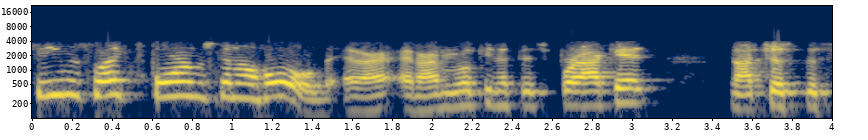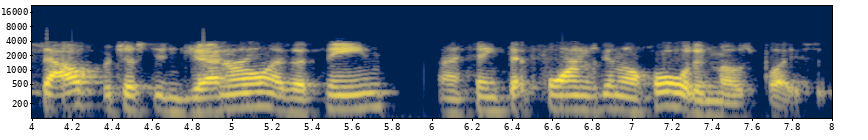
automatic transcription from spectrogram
seems like form's going to hold." And, I, and I'm looking at this bracket not just the South, but just in general as a theme. I think that form's going to hold in most places.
